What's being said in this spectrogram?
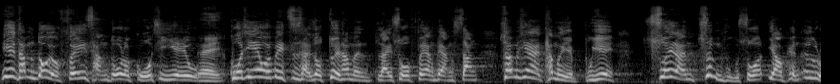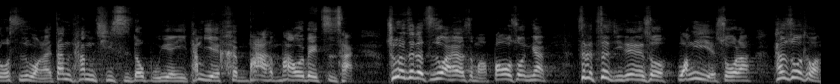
因为他们都有非常多的国际业务，对，国际业务会被制裁之后，对他们来说非常非常伤，所以他们现在他们也不愿意。虽然政府说要跟俄罗斯往来，但是他们其实都不愿意，他们也很怕，很怕会被制裁。除了这个之外，还有什么？包括说，你看这个这几天的时候，王毅也说了，他说什么？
